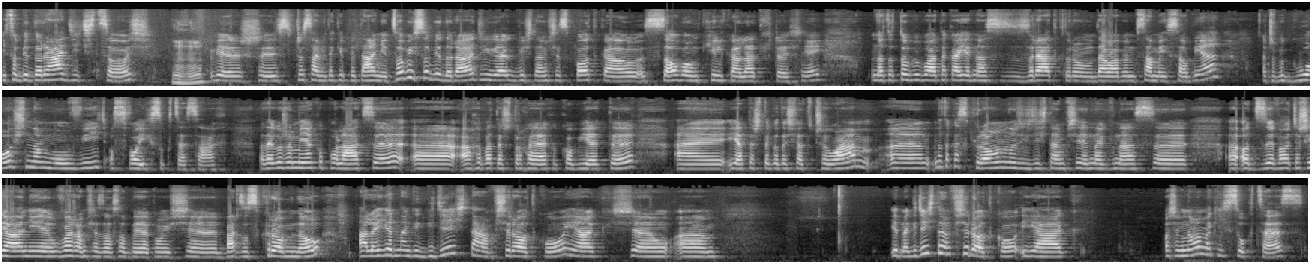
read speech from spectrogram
i sobie doradzić coś, Mhm. Wiesz, jest czasami takie pytanie, co byś sobie doradził, jakbyś tam się spotkał z sobą kilka lat wcześniej? No to to by była taka jedna z rad, którą dałabym samej sobie, żeby głośno mówić o swoich sukcesach. Dlatego, że my jako Polacy, e, a chyba też trochę jako kobiety, e, ja też tego doświadczyłam, e, no taka skromność gdzieś tam się jednak w nas odzywa, chociaż ja nie uważam się za osobę jakąś bardzo skromną, ale jednak gdzieś tam w środku, jak się, jednak gdzieś tam w środku, jak osiągnęłam jakiś sukces,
